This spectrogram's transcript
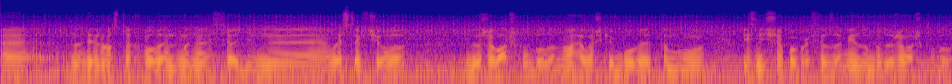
Е, На 90 хвилин мене сьогодні не вистачило. Дуже важко було, ноги важкі були, тому пізніше попросив заміну, бо дуже важко було.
